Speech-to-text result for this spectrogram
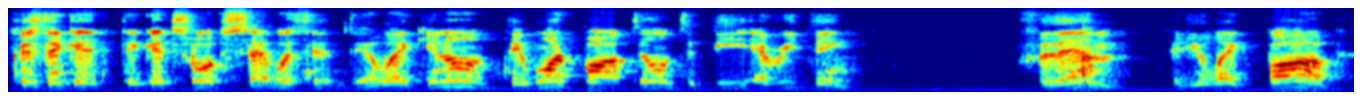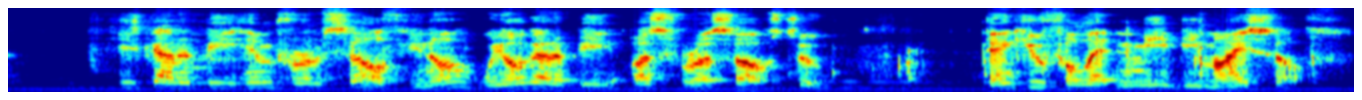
because they get they get so upset with him. They're like you know they want bob dylan to be everything for them and you're like bob. He's got to be him for himself you know? We all got to be us for ourselves too. Thank you for letting me be myself.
